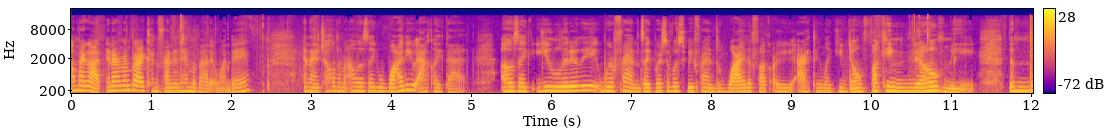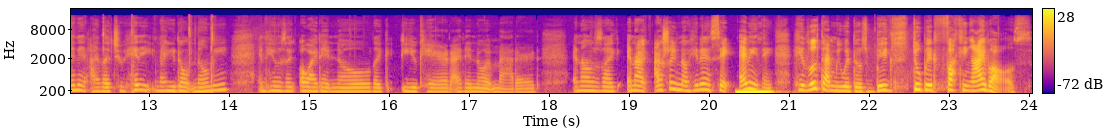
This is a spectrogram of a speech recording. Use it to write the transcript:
Oh my God. And I remember I confronted him about it one day. And I told him, I was like, why do you act like that? I was like, you literally, we're friends. Like, we're supposed to be friends. Why the fuck are you acting like you don't fucking know me? The minute I let you hit it, now you don't know me. And he was like, oh, I didn't know, like, you cared. I didn't know it mattered. And I was like, and I actually, no, he didn't say anything. He looked at me with those big, stupid fucking eyeballs.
